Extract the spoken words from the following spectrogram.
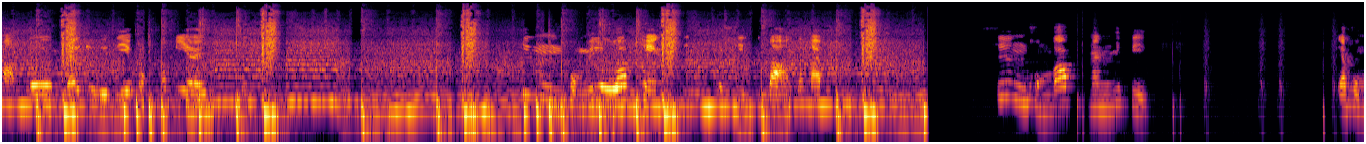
ถามเดิมแล้วอยู่ดีผมก็มีอะไรซึ่งผมไม่รู้ว่าเพลงมันผิดหรือเปล่านะครับ ซึ่งผมว่ามันไม่ติด แต่ผม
